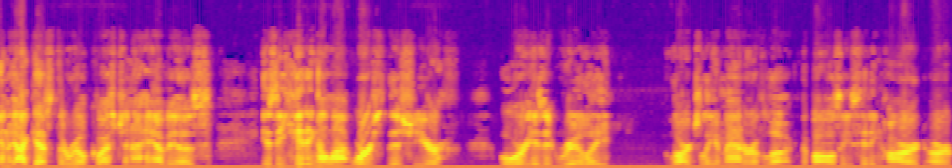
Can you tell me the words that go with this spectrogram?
And I guess the real question I have is is he hitting a lot worse this year, or is it really largely a matter of luck? The balls he's hitting hard are,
